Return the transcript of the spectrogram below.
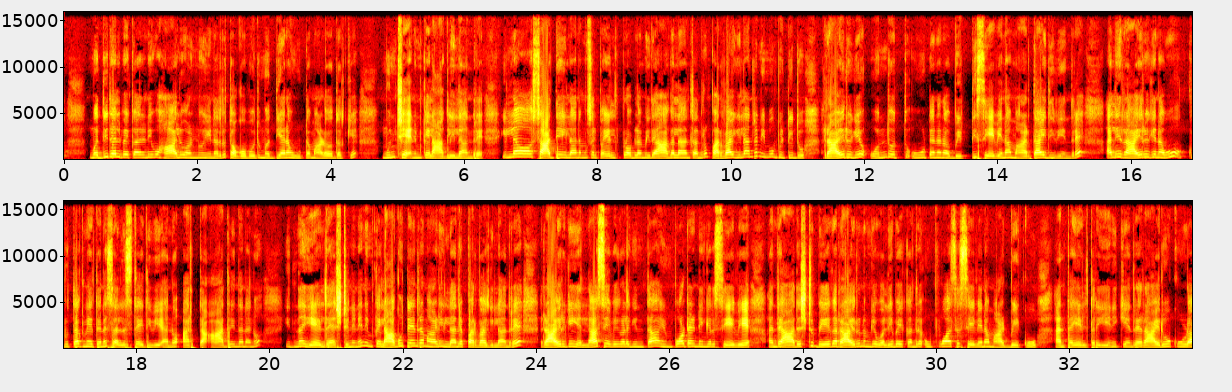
ಮಧ್ಯದಲ್ಲಿ ಬೇಕಾದ್ರೆ ನೀವು ಹಾಲು, ಹಣ್ಣು ಏನಾದರೂ ತೊಗೋಬೋದು ಮಧ್ಯಾಹ್ನ ಊಟ ಮಾಡೋದಕ್ಕೆ. ಮುಂಚೆ ನಿಮ್ಮ ಕೈಲಿ ಆಗಲಿಲ್ಲ ಅಂದರೆ. ಇಲ್ಲ, ಸಾಧ್ಯ ಇಲ್ಲ, ನಮ್ಗೆ ಸ್ವಲ್ಪ ಹೆಲ್ತ್ ಪ್ರಾಬ್ಲಮ್ ಇದೆ, ಆಗಲ್ಲ ಅಂತಂದ್ರೂ ಪರವಾಗಿಲ್ಲ ಅಂದರೆ ನಿಮಗೆ ಬಿಟ್ಟಿದ್ದು. ರಾಯರಿಗೆ ಒಂದು ಹೊತ್ತು ಊಟನ ನಾವು ಬಿಟ್ಟು ಸೇವೆನ ಮಾಡ್ತಾ ಇದ್ದೀವಿ ಅಂದರೆ ಅಲ್ಲಿ ರಾಯರಿಗೆ ನಾವು ಕೃತಜ್ಞತೆನ ಸಲ್ಲಿಸ್ತಾ ಇದ್ದೀವಿ ಅನ್ನೋ ಅರ್ಥ. ಆದ್ದರಿಂದ ನಾನು ಇದನ್ನ ಹೇಳ್ದೆ ಅಷ್ಟೇನೆ ನಿಮ್ಮ ಕೈಲಿ ಆಗುತ್ತೆ ಅಂದರೆ ಮಾಡಿ, ಇಲ್ಲಾಂದರೆ ಪರವಾಗಿಲ್ಲ ಅಂದರೆ ರಾಯರಿಗೆ ಎಲ್ಲ ಸೇವೆಗಳಿಗಿಂತ ಇಂಪಾರ್ಟೆಂಟ್ ಹಿಂಗಿರೋ ಸೇವೆ ಅಂದರೆ ಆದಷ್ಟು ಬೇಗ ರಾಯರು ನಮಗೆ ಒಲಿಬೇಕಂದ್ರೆ ಉಪವಾಸ ಸೇವೆನ ಮಾಡಬೇಕು ಅಂತ ಹೇಳ್ತಾರೆ. ಏನಕ್ಕೆ ಅಂದರೆ ರಾಯರು ಕೂಡ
